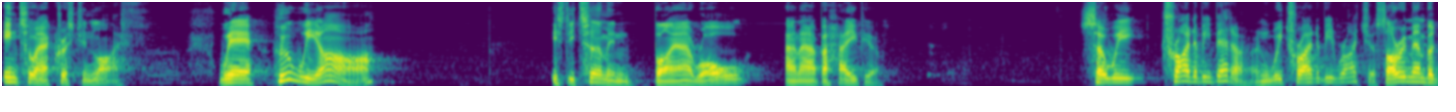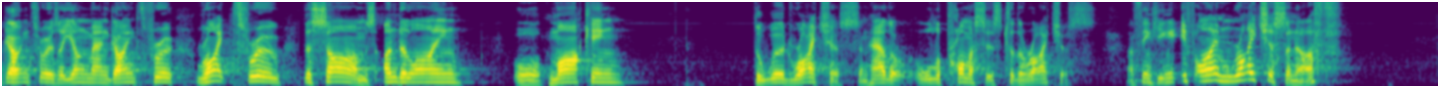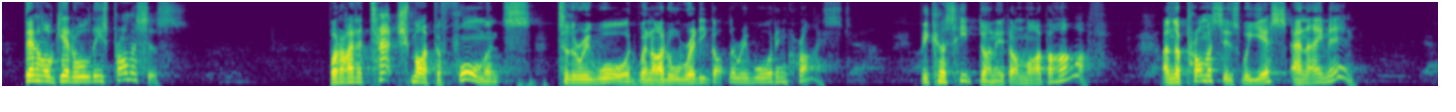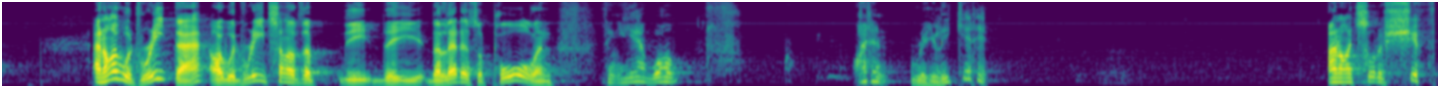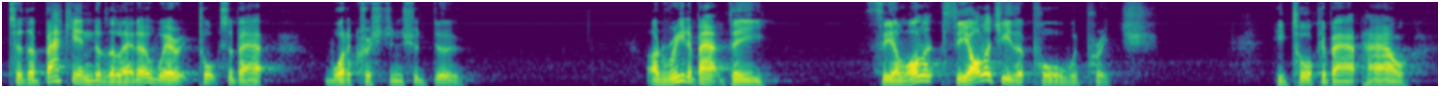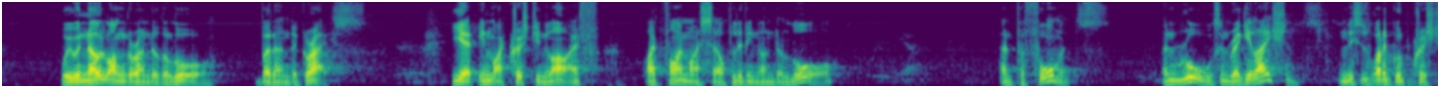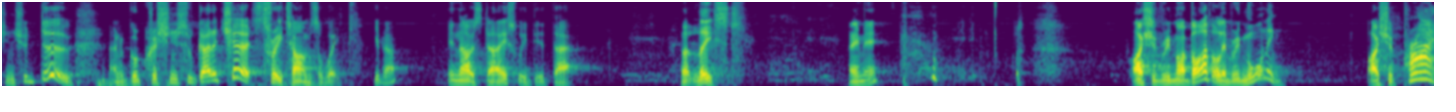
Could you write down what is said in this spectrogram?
into our Christian life, where who we are is determined by our role and our behavior. So we try to be better and we try to be righteous. I remember going through as a young man, going through right through the Psalms, underlying or marking the word righteous and how the, all the promises to the righteous. I'm thinking, if I'm righteous enough, then I'll get all these promises. But I'd attach my performance to the reward when I'd already got the reward in Christ because He'd done it on my behalf. And the promises were yes and amen. And I would read that. I would read some of the, the, the, the letters of Paul and think, yeah, well, I don't really get it. And I'd sort of shift to the back end of the letter where it talks about what a Christian should do. I'd read about the theolo- theology that Paul would preach he'd talk about how we were no longer under the law, but under grace. Yet in my Christian life, I'd find myself living under law and performance and rules and regulations. And this is what a good Christian should do. And a good Christian should go to church three times a week. You know, in those days we did that. At least. Amen. I should read my Bible every morning. I should pray.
